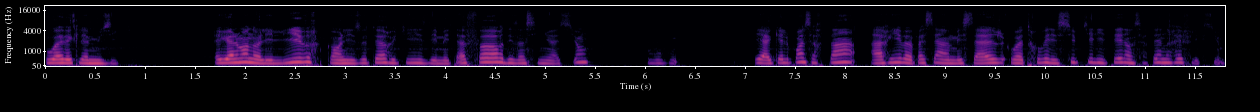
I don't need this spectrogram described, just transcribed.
ou avec la musique. Également dans les livres, quand les auteurs utilisent des métaphores, des insinuations, et à quel point certains arrivent à passer un message ou à trouver des subtilités dans certaines réflexions.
